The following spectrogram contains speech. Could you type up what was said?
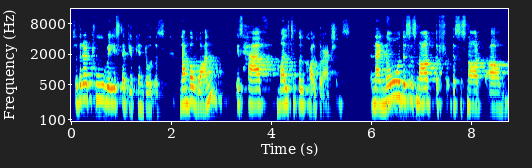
So there are two ways that you can do this. Number one is have multiple call to actions. And i know this is not the this is not um,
